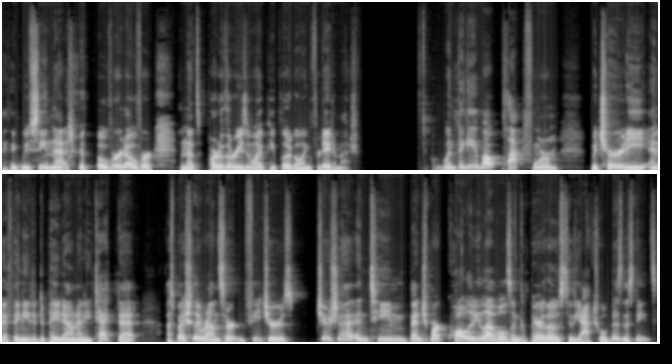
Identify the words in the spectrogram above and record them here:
I think we've seen that over and over, and that's part of the reason why people are going for data mesh. When thinking about platform maturity and if they needed to pay down any tech debt, especially around certain features, Jyotsna and team benchmark quality levels and compare those to the actual business needs.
